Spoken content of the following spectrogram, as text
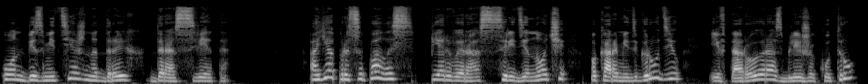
Он безмятежно дрых до рассвета, а я просыпалась первый раз среди ночи покормить грудью и второй раз ближе к утру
